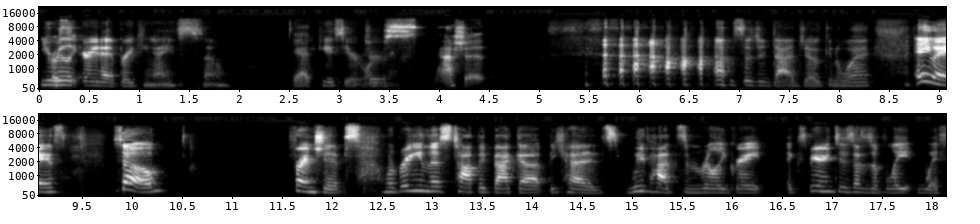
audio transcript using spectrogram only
you're really great at breaking ice, so yeah, in case you're wondering. just smash it. Such a dad joke in a way. Anyways, so friendships. We're bringing this topic back up because we've had some really great experiences as of late with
